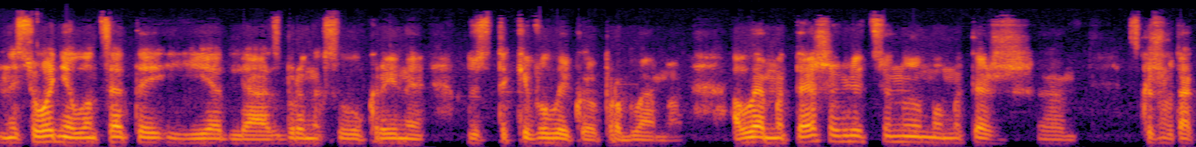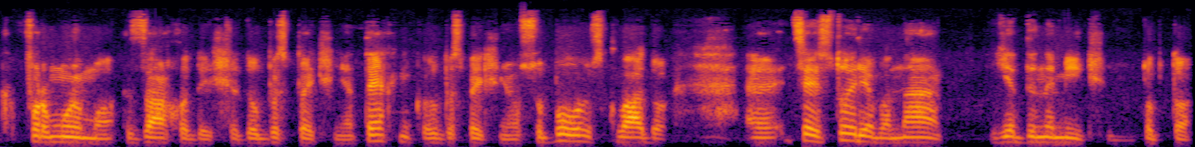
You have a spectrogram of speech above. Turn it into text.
На сьогодні ланцети є для збройних сил України досить таки великою проблемою. Але ми теж еволюціонуємо, ми теж, е, скажімо так, формуємо заходи щодо обезпечення техніки, обезпечення особового складу. Е, Ця історія вона є динамічною. Тобто,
